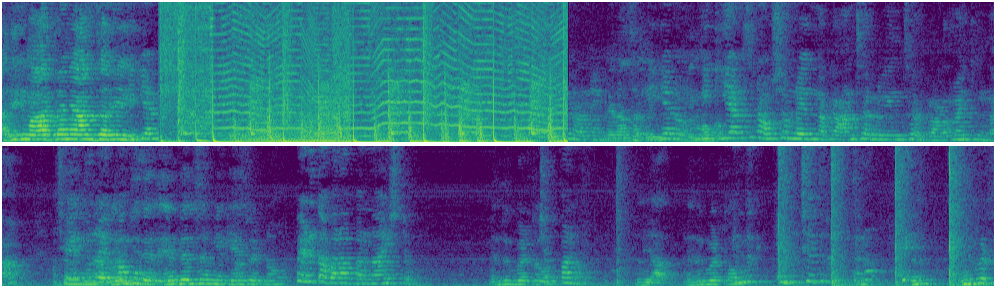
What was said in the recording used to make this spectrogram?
అది మాత్రమే ఆన్సర్ నీకు ఇవ్వాల్సిన అవసరం లేదు నాకు ఆన్సర్లు ఇన్సర్లు అర్థమవుతుందా? చేతులు ఏం తెలుసా నీ కేసు పెట్టినావు? పెడతా బరాబర్ నా ఇష్టం. ఎందుకు పెడతావు? చెప్పాను. ఎందుకు పెడతావు? ఎందుకు చేతులు. ఎందుకు ఎందుకు పెడ-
